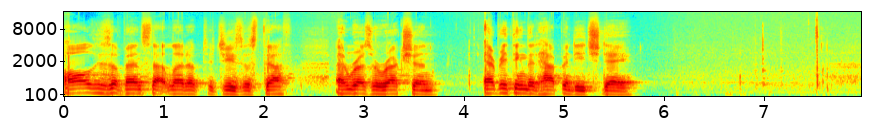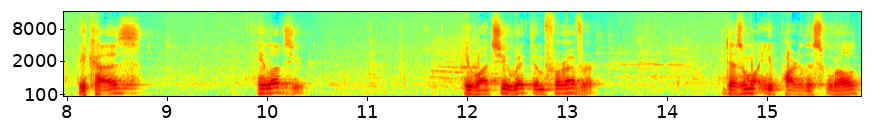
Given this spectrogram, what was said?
All these events that led up to Jesus' death and resurrection, everything that happened each day. Because He loves you. He wants you with Him forever. He doesn't want you part of this world,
